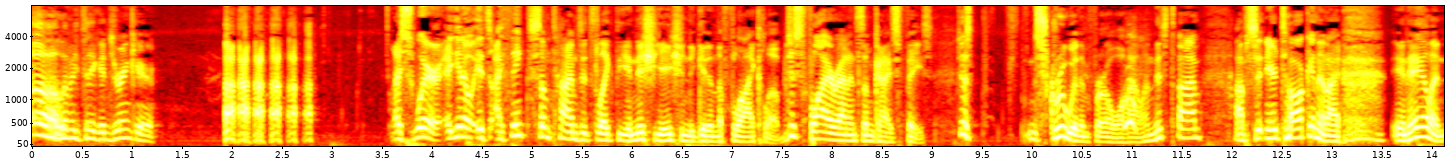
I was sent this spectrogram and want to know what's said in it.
oh, let me take a drink here. I swear, you know, it's. I think sometimes it's like the initiation to get in the fly club. Just fly around in some guy's face. Just f- screw with him for a while. And this time, I'm sitting here talking, and I inhale, and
